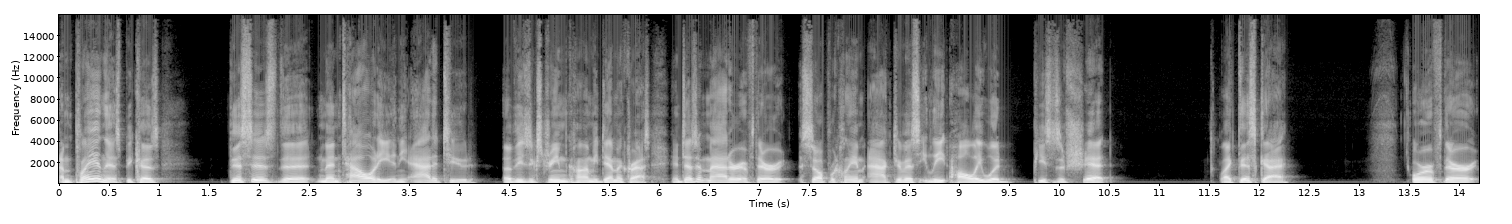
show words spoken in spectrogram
I'm playing this because this is the mentality and the attitude of these extreme commie Democrats. It doesn't matter if they're self proclaimed activists, elite Hollywood pieces of shit like this guy, or if they're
